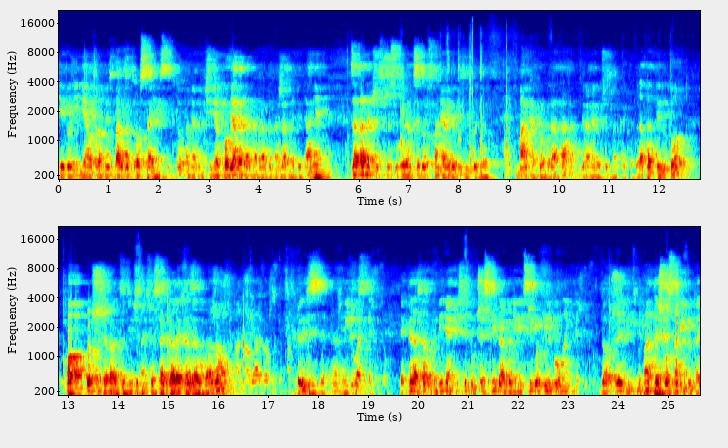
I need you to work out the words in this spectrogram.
jego linia obrony jest bardzo prosta i instynktowna, mianowicie nie odpowiada tak naprawdę na żadne pytanie zadane przez przesłuchującego wspaniałego, niezwykłego Marka Kondrata, granego przez Marka Kondrata, tylko o, proszę bardzo, nie wiem, czy Państwo z tak daleka zauważą. Chryste, panie. Jak teraz Pan wymienia jakiś tytuł czeskiego albo niemieckiego filmu, dobrze, i, i Pan też postawi tutaj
